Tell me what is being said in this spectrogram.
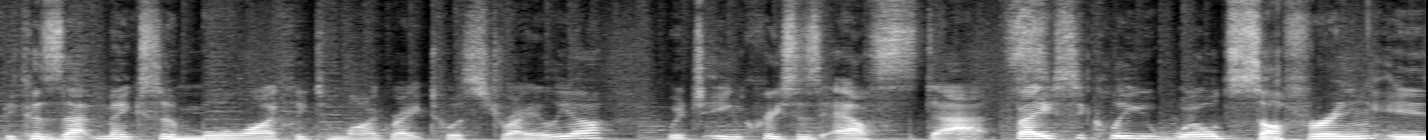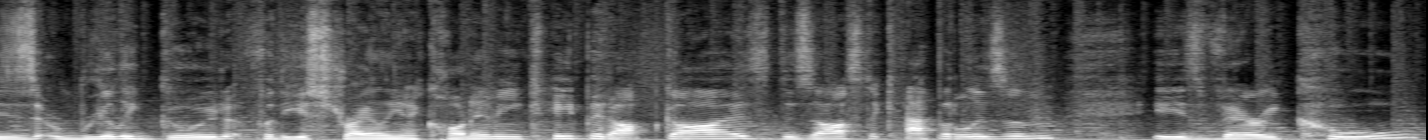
because that makes them more likely to migrate to Australia, which increases our stats. Basically, world suffering is really good for the Australian economy. Keep it up, guys. Disaster capitalism is very cool.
